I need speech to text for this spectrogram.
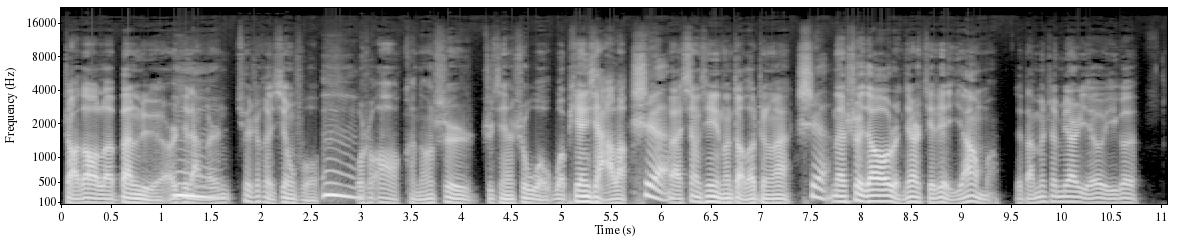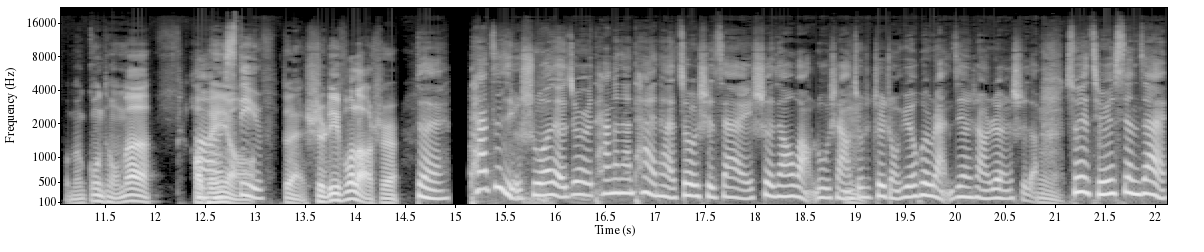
找到了伴侣，而且两个人确实很幸福。嗯我，说哦，可能是之前是我我偏狭了，是啊、相亲也能找到真爱。是，那社交软件其实也一样嘛，就咱们身边也有一个我们共同的好朋友，啊，Steve，对史蒂夫老师，对他自己说的，就是他跟他太太就是在社交网络上，嗯就是这种约会软件上认识的。嗯所以其实现在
